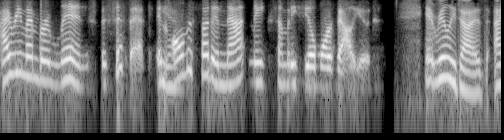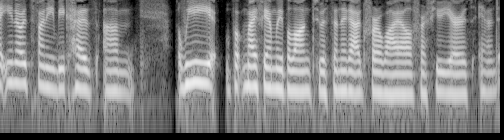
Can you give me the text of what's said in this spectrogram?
i remember lynne specific and Yeah. all of a sudden that makes somebody feel more valued It really does. I, you know, it's funny because, um, we, my family belonged to a synagogue for a while, for a few years, and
